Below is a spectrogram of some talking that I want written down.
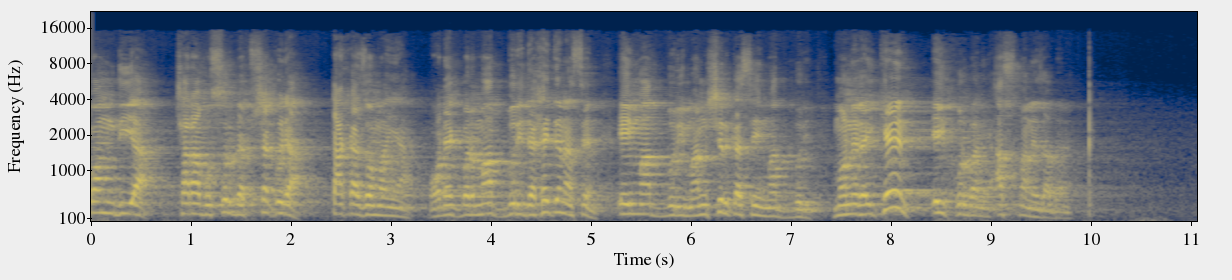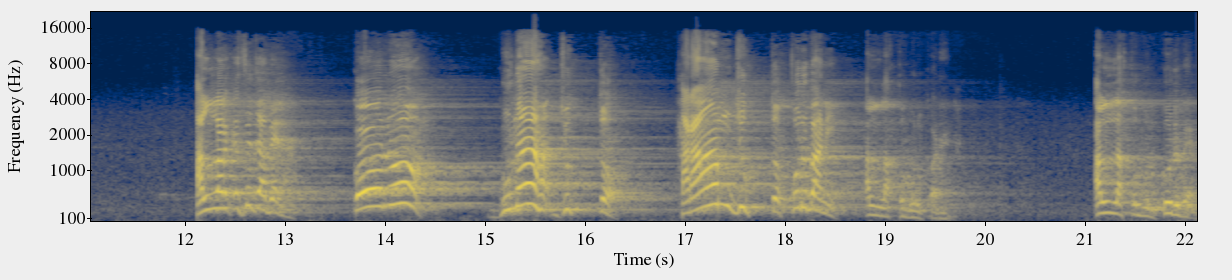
কম দিয়া সারা বছর ব্যবসা কইরা টাকা জমাইয়া অনেকবার মাতবরি দেখাইতেন আছেন, এই মাতবরি মানুষের কাছে এই মাতবরি। মনে রাখেন এই কোরবানি আসমানে যাবে না। আল্লাহর কাছে যাবে না। কোন গুনাহ যুক্ত হারাম যুক্ত কোরবানি আল্লাহ কবুল করে না আল্লাহ কবুল করবেন।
